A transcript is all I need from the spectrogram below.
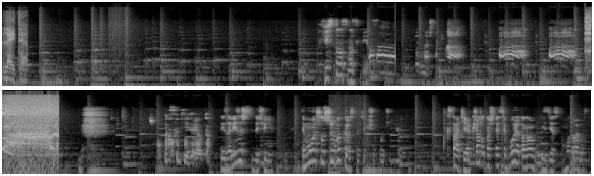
later. Христос воскрес. А! А! А! Чому нахуй ти грелка? Ти залізеш сюди чи ні? Ти можеш лише використати, якщо хочеш грілку. Кстати, якщо тут почнеться буря, то нам піздець, тому давай быстрее.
